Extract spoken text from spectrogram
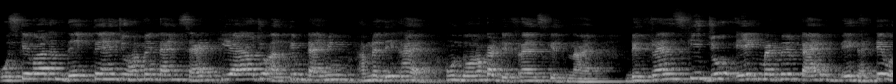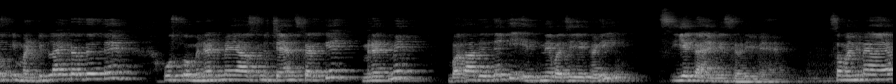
उसके बाद हम देखते हैं जो हमें टाइम सेट किया है और जो अंतिम टाइमिंग हमने देखा है, उन दोनों का डिफरेंस कितना है। डिफरेंस की जो एक मिनट में टाइम एक घंटे, उसकी मल्टीप्लाई कर देते हैं। उसको मिनट में या उसमें चेंज करके मिनट में बता देते हैं कि इतने बजे ये घड़ी, ये टाइम इस घड़ी में है। समझ में आया?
